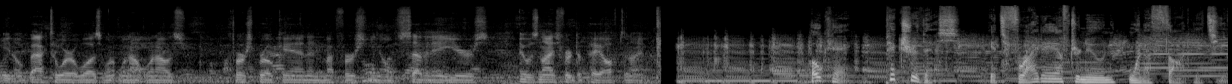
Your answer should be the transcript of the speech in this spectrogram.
you know, back to where it was when, when I when I was first broke in and my first, you know, seven eight years. It was nice for it to pay off tonight. Okay, picture this: it's Friday afternoon when a thought hits you.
